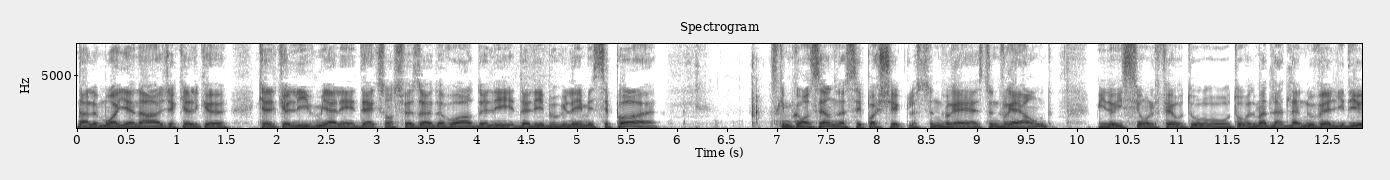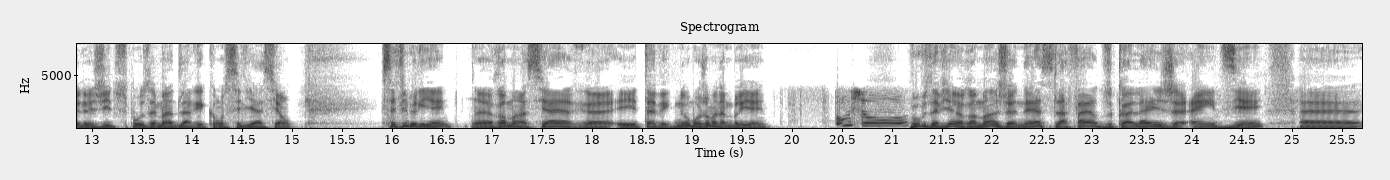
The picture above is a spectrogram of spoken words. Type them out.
Dans le Moyen Âge, il y a quelques quelques livres mis à l'index, on se faisait un devoir de les de les brûler, mais c'est pas ce qui me concerne, là, c'est pas chic. C'est une vraie, c'est une vraie honte. Mais là, ici, on le fait autour, autour de la, de la nouvelle idéologie, supposément de la réconciliation. Sophie Brien, euh, romancière, euh, est avec nous. Bonjour, Madame Brien. Vous, vous aviez un roman jeunesse, l'affaire du collège indien, euh,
